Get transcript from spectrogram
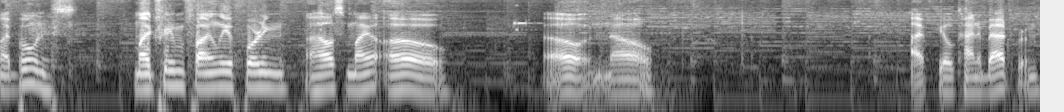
My bonus. My dream of finally affording a house of my own. Oh. Oh no. I feel kind of bad for him.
